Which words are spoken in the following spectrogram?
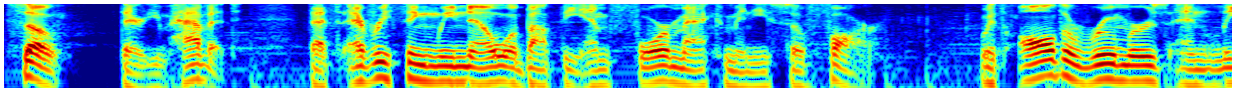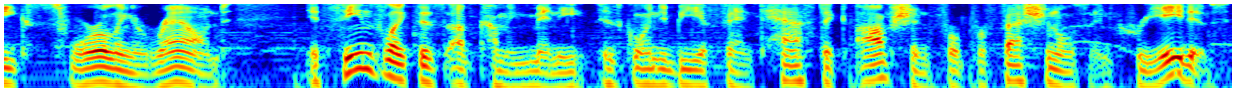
So, there you have it. That's everything we know about the M4 Mac Mini so far. With all the rumors and leaks swirling around, it seems like this upcoming Mini is going to be a fantastic option for professionals and creatives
